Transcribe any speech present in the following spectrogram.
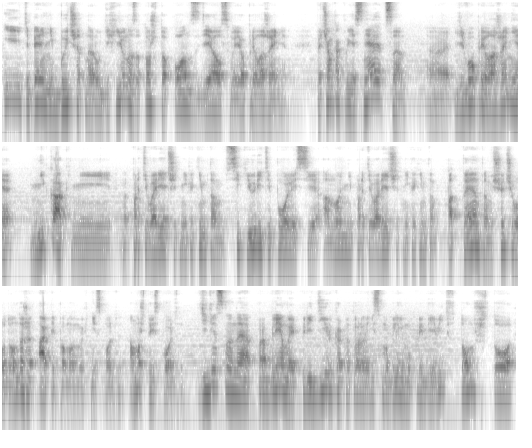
И теперь они бычат на Руди Хьюна за то, что он сделал свое приложение. Причем, как выясняется, э, его приложение никак не противоречит никаким там security policy, оно не противоречит никаким там патентам, еще чего-то. Он даже API, по-моему, их не использует. А может и использует. Единственная проблема и придирка, которую они смогли ему предъявить в том, что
